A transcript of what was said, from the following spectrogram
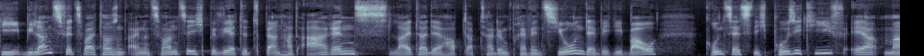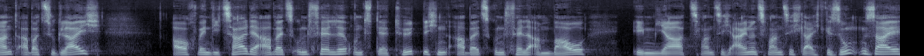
Die Bilanz für 2021 bewertet Bernhard Ahrens, Leiter der Hauptabteilung Prävention der BG Bau, grundsätzlich positiv. Er mahnt aber zugleich, auch wenn die Zahl der Arbeitsunfälle und der tödlichen Arbeitsunfälle am Bau im Jahr 2021 leicht gesunken sei,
